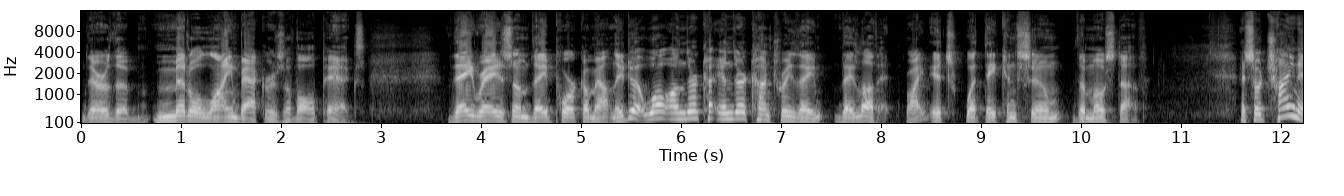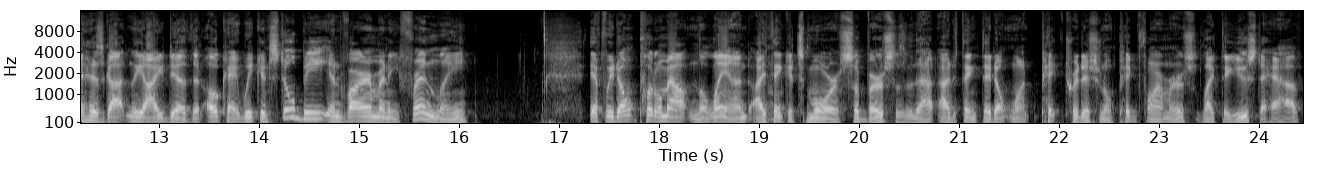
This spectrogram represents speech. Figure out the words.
they're the middle linebackers of all pigs. They raise them, they pork them out, and they do it well on their in their country. They they love it, right? It's what they consume the most of. And so China has gotten the idea that okay, we can still be environmentally friendly if we don't put them out in the land, I think it's more subversive of that. I think they don't want pig, traditional pig farmers like they used to have.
